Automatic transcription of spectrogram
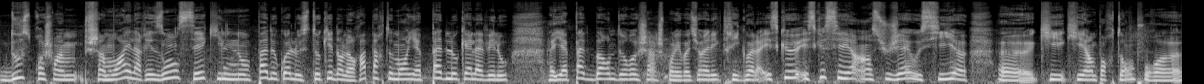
12 prochains mois. Et la raison, c'est qu'ils n'ont pas de quoi le stocker dans leur appartement. Il n'y a pas de local à vélo. Il n'y a pas de borne de recharge pour les voitures électriques. Voilà. Est-ce que est-ce que c'est un sujet aussi qui, est important pour, euh,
